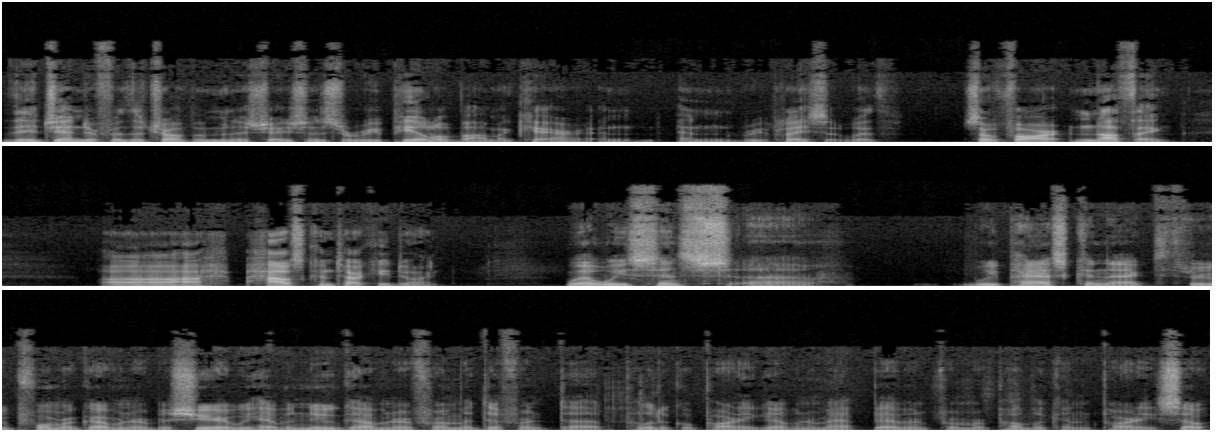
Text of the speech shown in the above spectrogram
the agenda for the Trump administration is to repeal Obamacare and, and replace it with, so far, nothing. Uh, how's Kentucky doing? Well, we since uh, we passed kynect through former Governor Beshear, we have a new governor from a different uh, political party, Governor Matt Bevin from Republican Party. So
